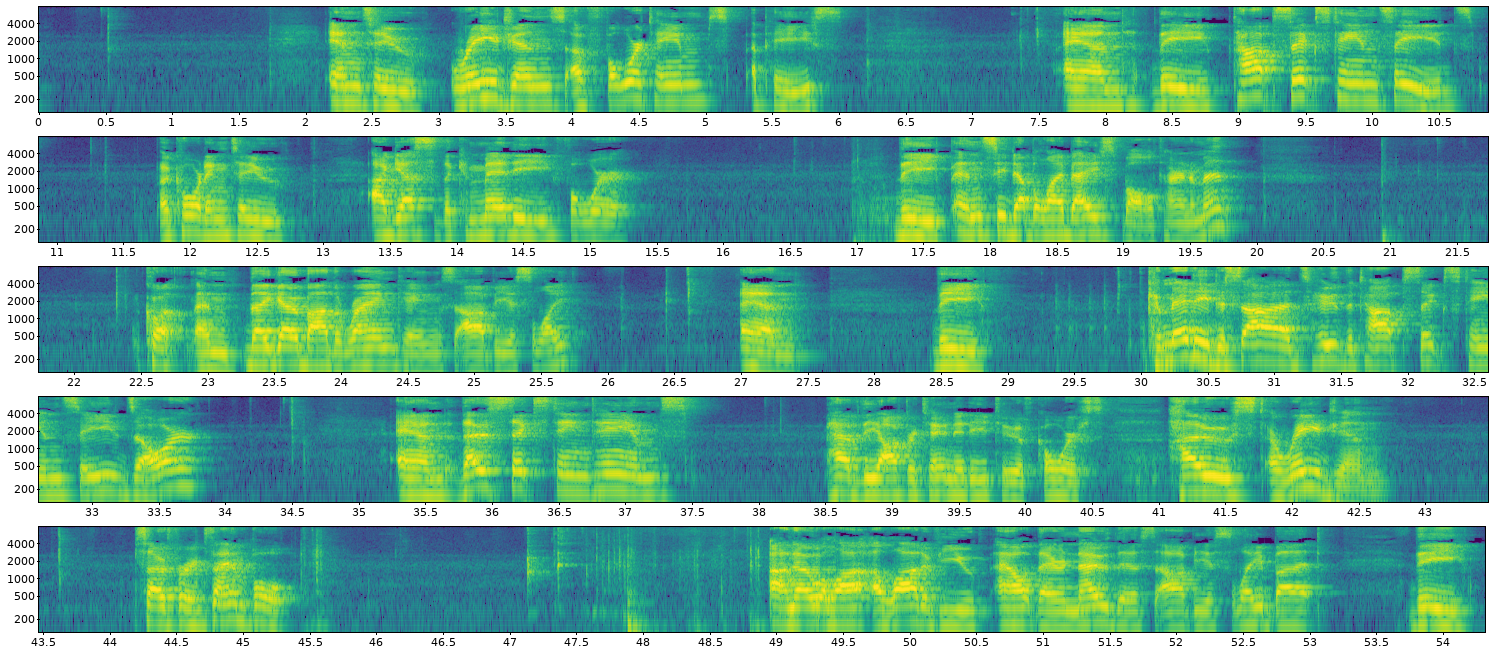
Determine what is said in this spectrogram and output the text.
into regions of four teams apiece. And the top 16 seeds, according to, I guess, the committee for the NCAA baseball tournament, and they go by the rankings, obviously. And the committee decides who the top 16 seeds are. And those 16 teams have the opportunity to, of course, host a region. So, for example, I know a lot, a lot of you out there know this, obviously, but the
